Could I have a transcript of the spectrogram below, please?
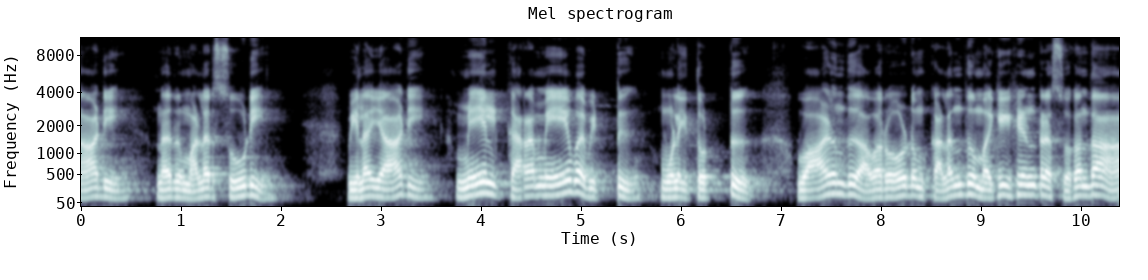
நாடி நறு மலர் சூடி விளையாடி மேல் கரமேவ விட்டு முளை தொட்டு வாழ்ந்து அவரோடும் கலந்து மகிழ்கின்ற சுகந்தான்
